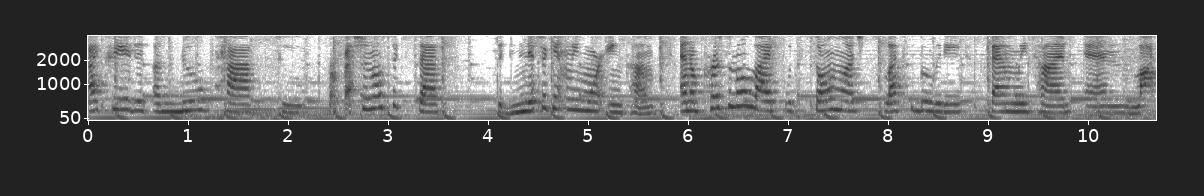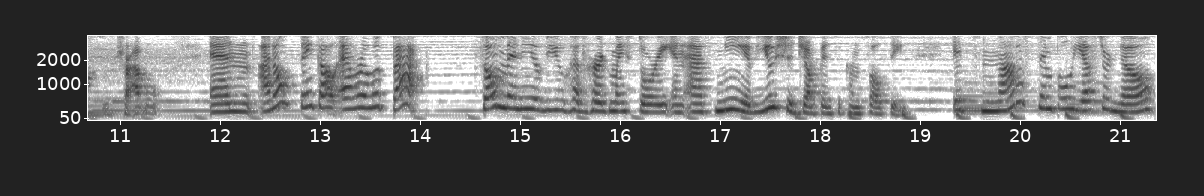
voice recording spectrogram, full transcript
I created a new path to professional success, significantly more income, and a personal life with so much flexibility, family time, and lots of travel. And I don't think I'll ever look back. So many of you have heard my story and asked me if you should jump into consulting. It's not a simple yes or no,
